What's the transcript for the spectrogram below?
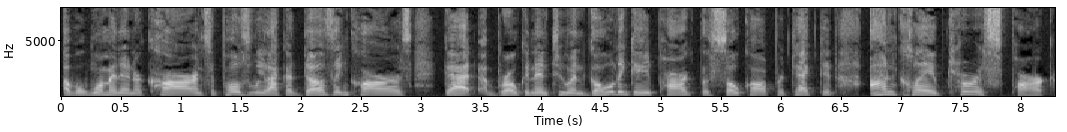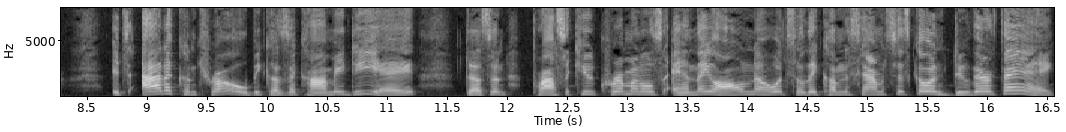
of a woman in her car, and supposedly like a dozen cars got broken into in Golden Gate Park, the so called protected enclave tourist park. It's out of control because the commie DA doesn't prosecute criminals, and they all know it, so they come to San Francisco and do their thing.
